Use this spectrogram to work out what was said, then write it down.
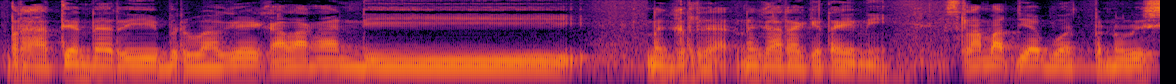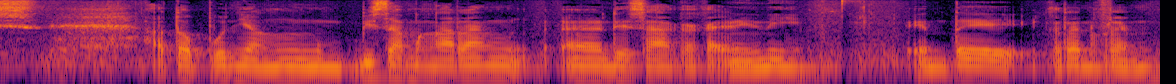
perhatian dari berbagai kalangan di negara negara kita ini. Selamat ya buat penulis ataupun yang bisa mengarang desa KKN ini. Ente keren friend.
